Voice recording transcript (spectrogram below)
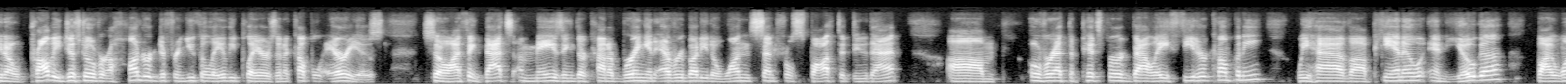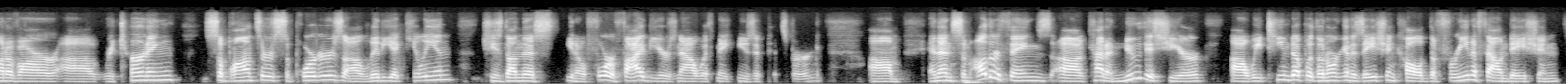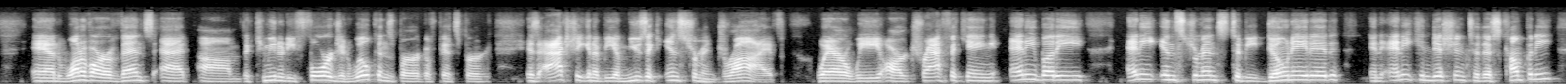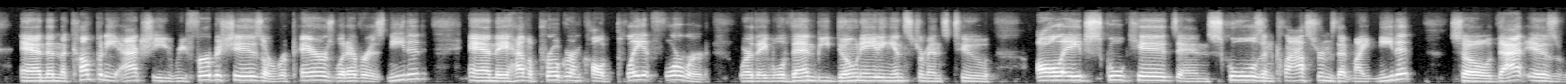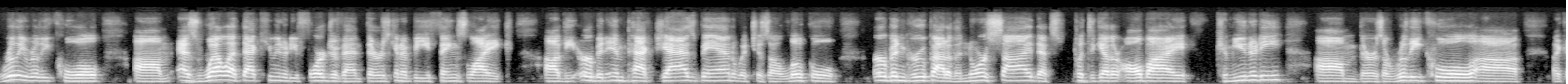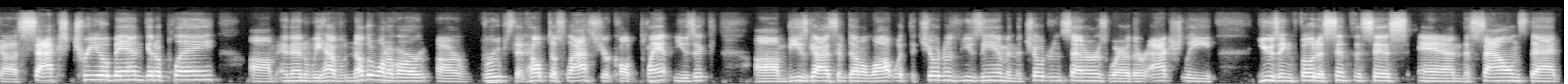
you know probably just over a hundred different ukulele players in a couple areas. So I think that's amazing. They're kind of bringing everybody to one central spot to do that. Um, over at the Pittsburgh Ballet Theater Company, we have uh, piano and yoga by one of our uh, returning sponsors, supporters, uh, Lydia Killian. She's done this, you know, four or five years now with Make Music Pittsburgh. Um, and then some other things uh, kind of new this year. Uh, we teamed up with an organization called the Farina Foundation. And one of our events at um, the Community Forge in Wilkinsburg of Pittsburgh is actually going to be a music instrument drive where we are trafficking anybody, any instruments to be donated in any condition to this company. And then the company actually refurbishes or repairs whatever is needed. And they have a program called Play It Forward, where they will then be donating instruments to all age school kids and schools and classrooms that might need it. So that is really, really cool. Um, as well at that Community Forge event, there's going to be things like uh, the Urban Impact Jazz Band, which is a local urban group out of the north side that's put together all by community. Um, there's a really cool uh, like a sax trio band gonna play. Um, and then we have another one of our, our groups that helped us last year called Plant Music. Um, these guys have done a lot with the Children's Museum and the Children's Centers where they're actually using photosynthesis and the sounds that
